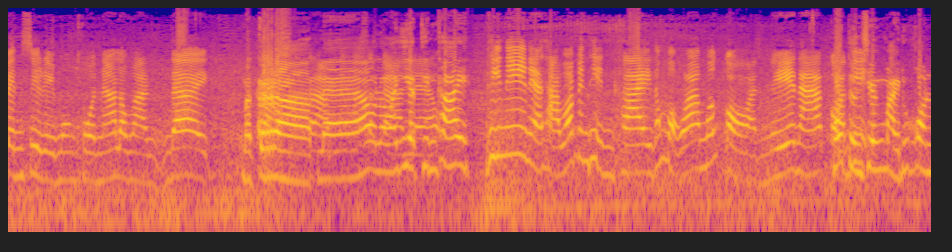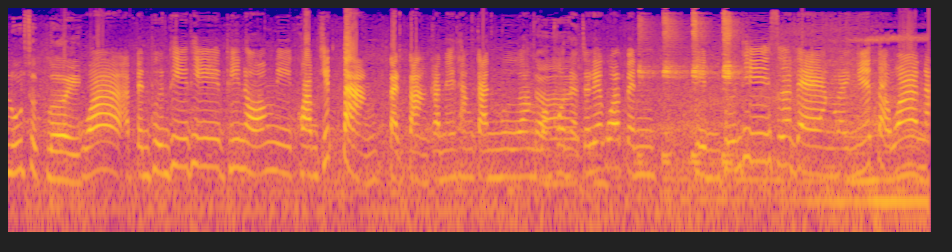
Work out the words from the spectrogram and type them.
เป็นสิริมงคลนะเรามาได้มากราบกราบแล้วนมัสการเรามาเหยียบทินใครที่นี่เนี่ยถามว่าเป็นถิ่นใครต้องบอกว่าเมื่อก่อนนี้นะพูก่อดนถึงที่ เชียงใหม่ทุกคนรู้สึกเลย ว่าเป็นพื้นที่ที่พี่น้องมีความคิดต่างแตกต่างกันในทางการเมืองใช่ บางคนอาจจะเรียกว่าเป็นถิ่นพื้นที่เสื้อแดงอะไรเงี้ยแต่ว่าณ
